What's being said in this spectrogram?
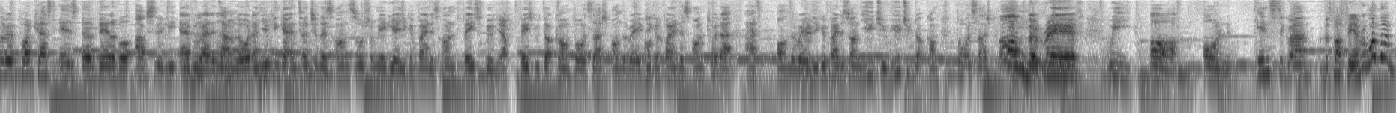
The On the Rave podcast is available absolutely mm-hmm, everywhere to Mm-hmm. download, and you mm-hmm. can get in touch with us on social media. You can find us on Facebook, facebook.com forward slash On the Rave. You can find us on Twitter at On the Rave. You can find us on YouTube, youtube.com forward slash On the Rave. We are on Instagram. That's my favourite one then.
